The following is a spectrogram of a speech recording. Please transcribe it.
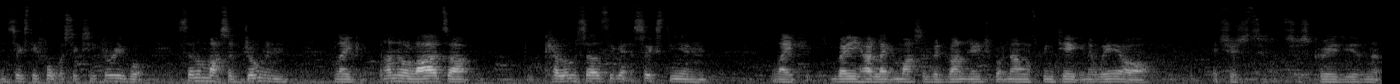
and 64 to 63, but still a massive jump. And, like, I know lads that kill themselves to get 60 and, like, they had, like, a massive advantage, but now it's been taken away, or it's just, it's just crazy, isn't it?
